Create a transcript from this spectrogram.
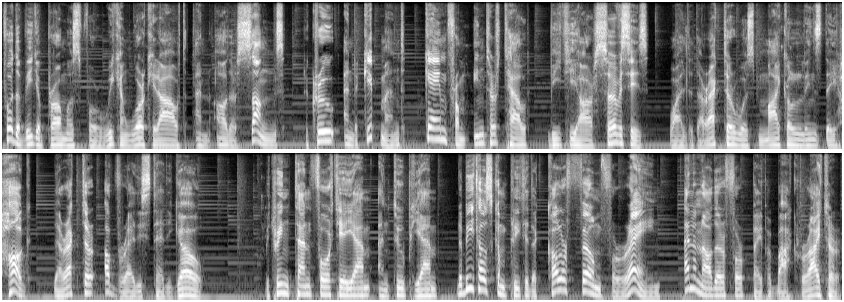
for the video promos for We Can Work It Out and other songs, the crew and equipment came from Intertel VTR services, while the director was Michael Lindsay Hogg, director of Ready Steady Go. Between 10.40 am and 2 pm, the Beatles completed a color film for Rain and another for Paperback Writer.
